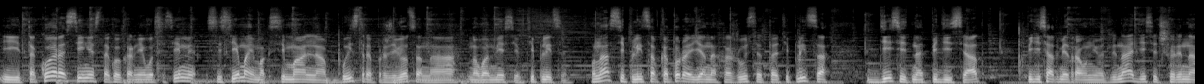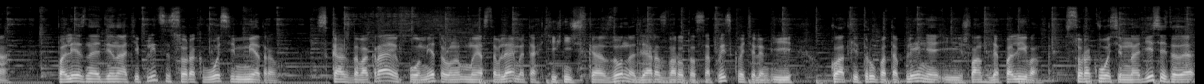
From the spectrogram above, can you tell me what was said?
И такое растение с такой корневой системой, системой максимально быстро проживется на новом месте в теплице. У нас теплица, в которой я нахожусь, это теплица 10 на 50. 50 метров у нее длина, 10 ширина. Полезная длина теплицы 48 метров. С каждого края по метру мы оставляем, это техническая зона для разворота с опрыскивателем и укладки труб отопления и шланг для полива. 48 на 10 это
